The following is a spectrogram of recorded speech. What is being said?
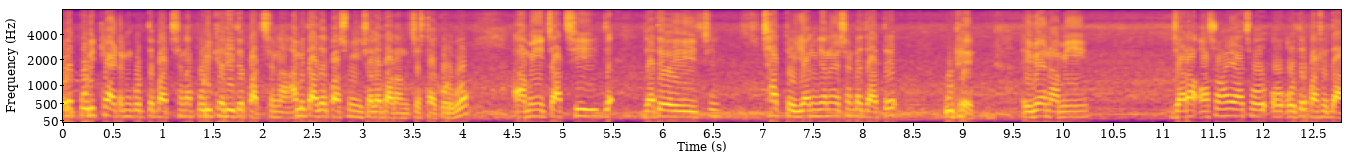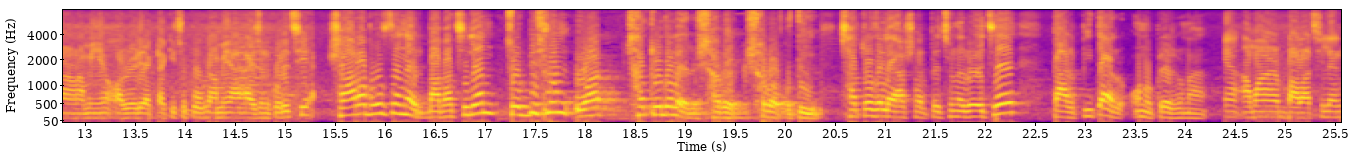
ওরা পরীক্ষা অ্যাটেন্ড করতে পারছে না পরীক্ষা দিতে পারছে না। আমি তাদের পাশে ইনশাল্লাহ দাঁড়ানোর চেষ্টা করব। আমি চাচ্ছি যাতে এই ছাত্র ইয়াং জেনারেশনটা যাতে উঠে। ইভেন আমি যারা অসহায় আছে ওদের পাশে দাঁড়ান। আমি অলরেডি একটা কিছু প্রোগ্রামে আয়োজন করেছি। শাহরাব হোসেনের বাবা ছিলেন চব্বিশ নং ওয়ার্ড ছাত্রদলের সাবেক সভাপতি। ছাত্রদলে আসার পেছনে রয়েছে তার পিতার অনুপ্রেরণা। আমার বাবা ছিলেন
